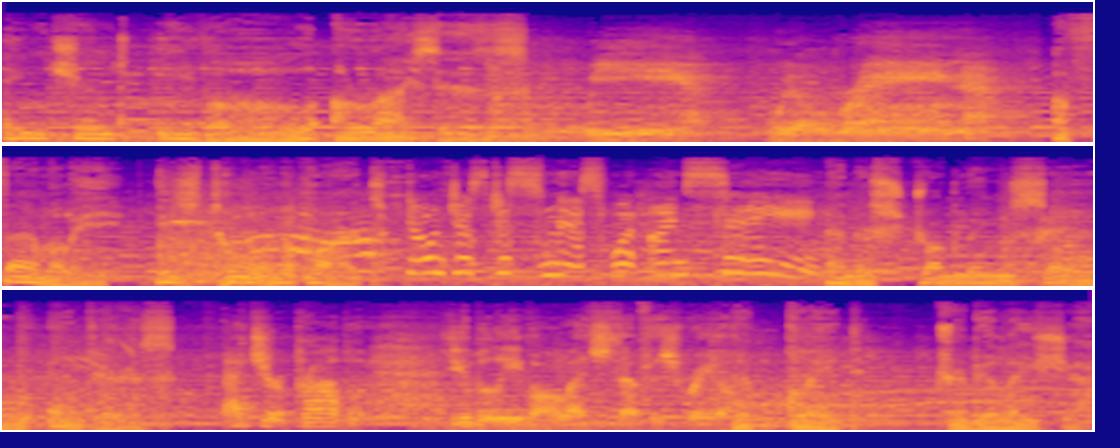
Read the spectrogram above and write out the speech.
ancient evil arises. We will reign. A family is torn apart, Don't just dismiss what I'm saying. and a struggling soul enters That's your problem. You believe all that stuff is real. the Great Tribulation.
